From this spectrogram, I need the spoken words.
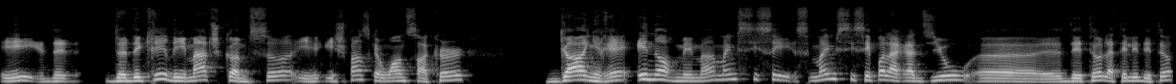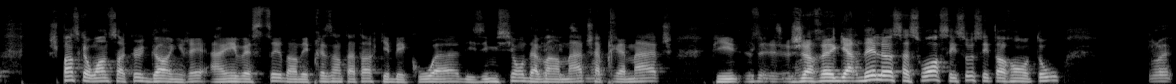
Et de, de décrire des matchs comme ça, et, je pense que One Soccer gagnerait énormément, même si c'est même si c'est pas la radio euh, d'État, la télé d'État. Je pense que One Soccer gagnerait à investir dans des présentateurs québécois, des émissions d'avant-match, après-match. Puis je regardais là ce soir, c'est sûr, c'est Toronto. Ouais.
